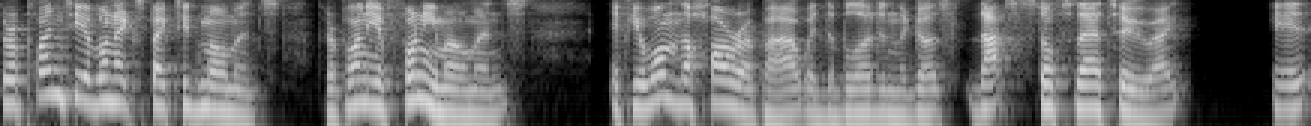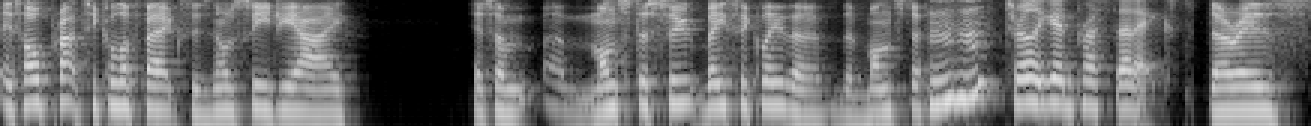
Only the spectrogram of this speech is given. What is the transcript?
There are plenty of unexpected moments. There are plenty of funny moments. If you want the horror part with the blood and the guts, that stuff's there too, right? It, it's all practical effects. There's no CGI. It's a, a monster suit, basically the the monster. mm-hmm. it's really good prosthetics There is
